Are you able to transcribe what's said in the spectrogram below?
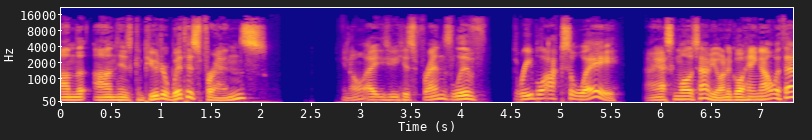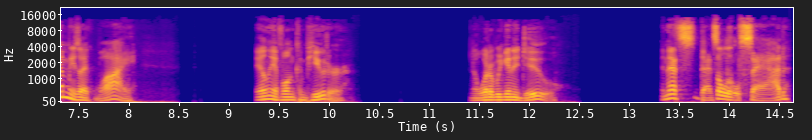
on the on his computer with his friends. You know, I, his friends live three blocks away. I ask him all the time, "You want to go hang out with them?" He's like, "Why? They only have one computer. You know, what are we going to do?" And that's that's a little sad.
